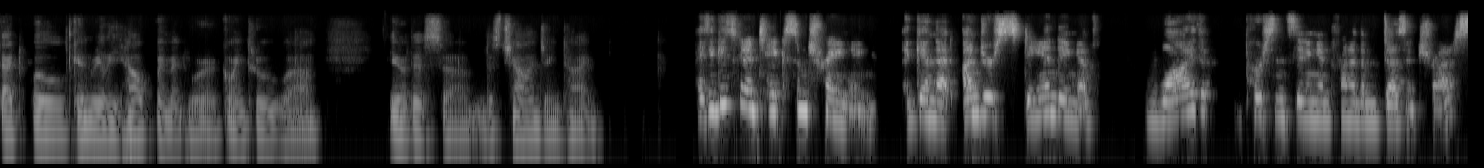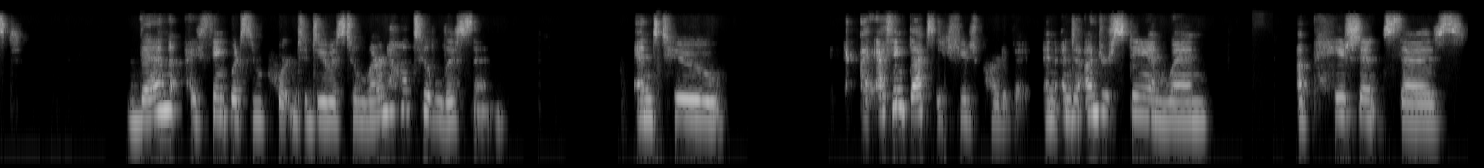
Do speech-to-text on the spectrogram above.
that will can really help women who are going through um, you know this uh, this challenging time? I think it's going to take some training. Again that understanding of why the person sitting in front of them doesn't trust then i think what's important to do is to learn how to listen and to I, I think that's a huge part of it. And, and to understand when a patient says,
